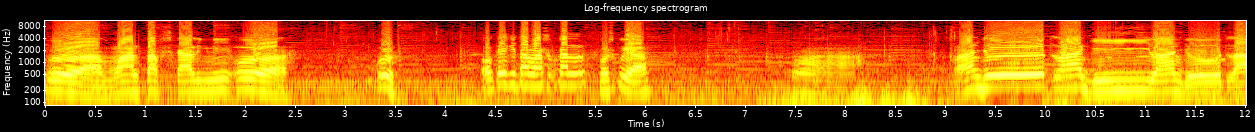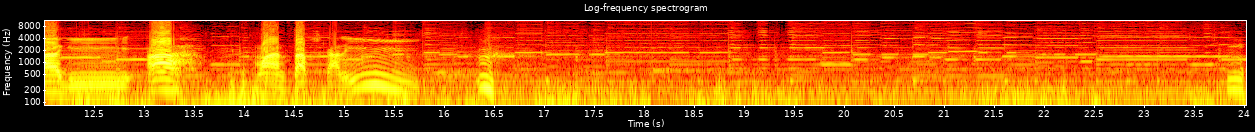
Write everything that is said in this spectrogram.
Wah mantap sekali nih wah. Uh. Oke kita masukkan bosku ya wah lanjut lagi lanjut lagi ah mantap sekali uh. Uh.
